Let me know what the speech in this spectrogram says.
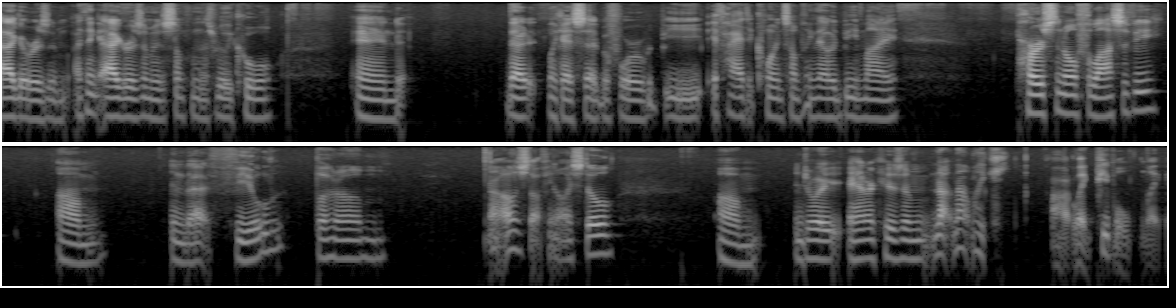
agorism. I think agorism is something that's really cool, and that, like I said before, would be if I had to coin something, that would be my personal philosophy um, in that field. But um, other stuff, you know, I still um, enjoy anarchism. Not not like uh, like people like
